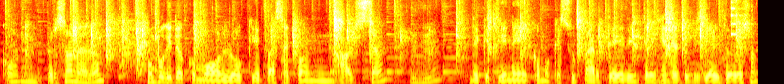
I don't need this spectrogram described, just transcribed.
con personas, ¿no? Un poquito como lo que pasa con Hearthstone, de que tiene como que su parte de inteligencia artificial y todo eso.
